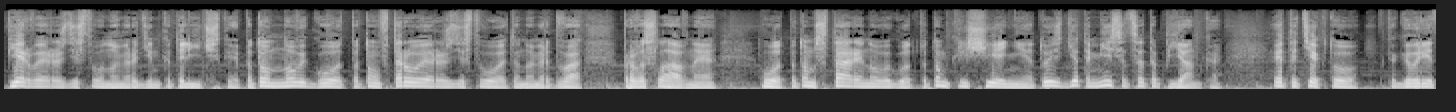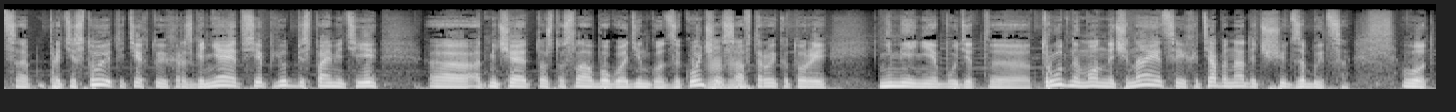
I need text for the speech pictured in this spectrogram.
Первое Рождество номер один католическое, потом Новый год, потом второе Рождество, это номер два православное, вот, потом Старый Новый год, потом крещение, то есть где-то месяц это пьянка. Это те, кто, как говорится, протестует, и те, кто их разгоняет, все пьют без памяти и Э, отмечают то, что, слава богу, один год закончился, угу. а второй, который не менее будет э, трудным, он начинается, и хотя бы надо чуть-чуть забыться. Вот.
